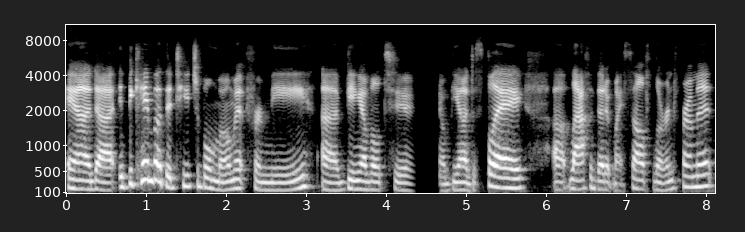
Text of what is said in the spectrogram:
and uh, it became both a teachable moment for me, uh, being able to you know, be on display, uh, laugh a bit at myself, learn from it.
